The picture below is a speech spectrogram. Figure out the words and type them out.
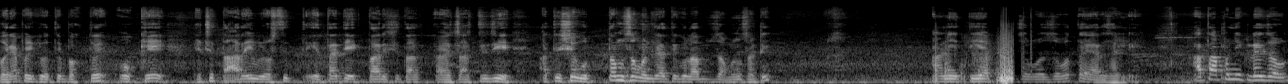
बऱ्यापैकी होते. बघतोय. ओके. याचे तारही व्यवस्थित येत आहेत. एक तारेची ता चाचणी जी अतिशय उत्तम समजली जाते गुलाबजामुनसाठी आणि ती आपली जवळजवळ तयार झाली. आता आपण इकडे जाऊन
